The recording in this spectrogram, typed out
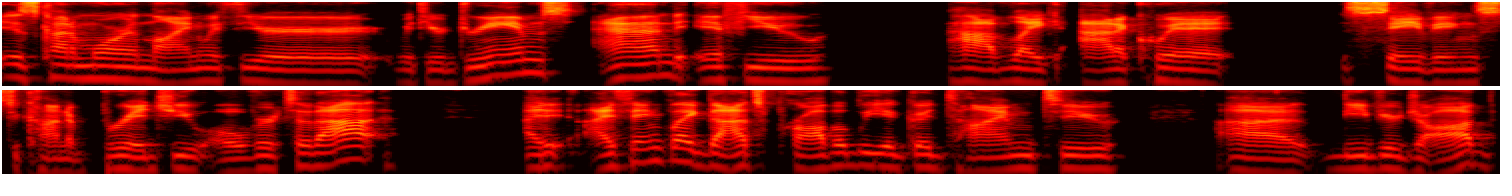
is kind of more in line with your with your dreams and if you have like adequate savings to kind of bridge you over to that. I i think like that's probably a good time to uh leave your job.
